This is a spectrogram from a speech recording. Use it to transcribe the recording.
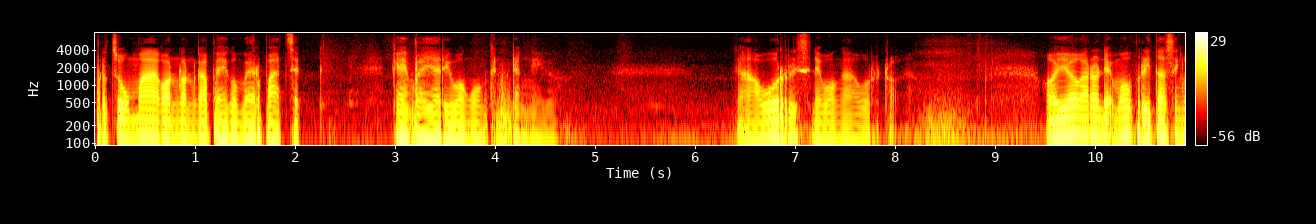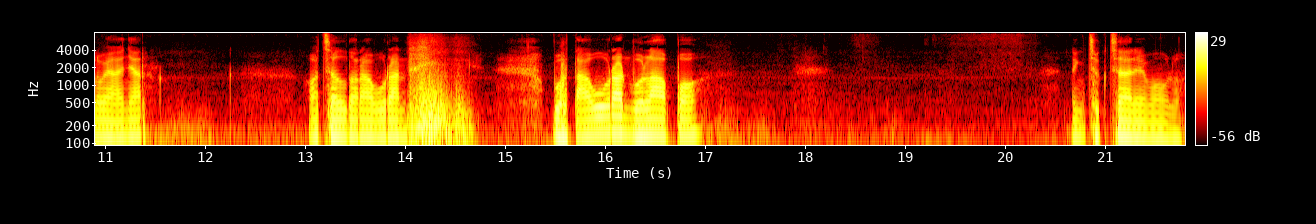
Percuma kon-kon kabeh iku bayar pajak. Kayak bayari wong-wong gendeng iku. Ngawur isine wong ngawur tok. Oh iya karo ndek mau berita sing luwih anyar. Ojol terawuran. Mbuh tawuran mbuh lapo. Ning Jogja nih mau lho.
